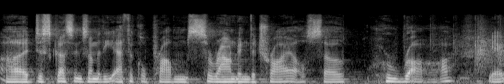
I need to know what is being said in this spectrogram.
uh, discussing some of the ethical problems surrounding the trial. So, hurrah! Yay.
